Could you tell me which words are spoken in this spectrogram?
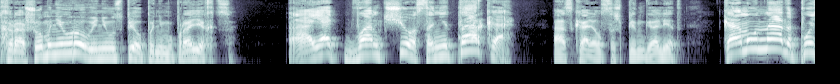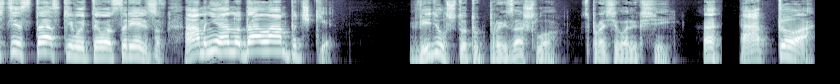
Хорошо маневровый не успел по нему проехаться. «А я вам чё, санитарка?» — оскалился шпингалет. «Кому надо, пусть и стаскивают его с рельсов, а мне оно до лампочки!» «Видел, что тут произошло?» — спросил Алексей. «А, а то!»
